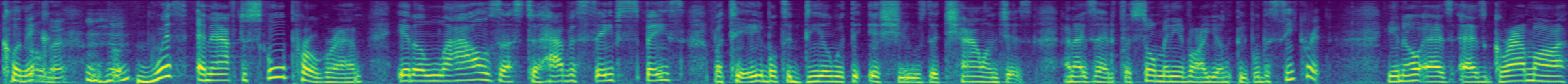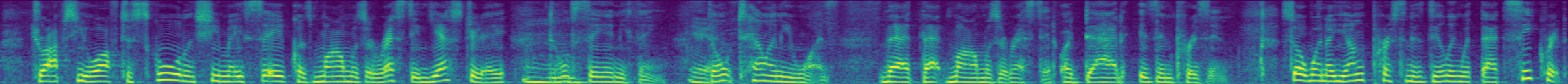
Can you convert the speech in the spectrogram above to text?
clinic Component. Mm-hmm. with an after school program, it allows us to have a safe space, but to able to deal with the issues, the challenges. And I said, for so many of our young people, the secret. You know, as, as grandma drops you off to school and she may say, because mom was arrested yesterday, mm-hmm. don't say anything. Yeah. Don't tell anyone that that mom was arrested or dad is in prison. So when a young person is dealing with that secret,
